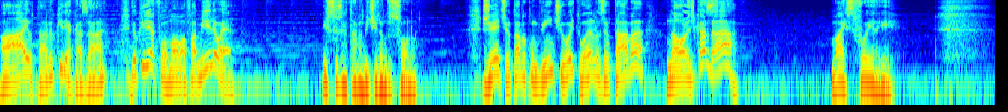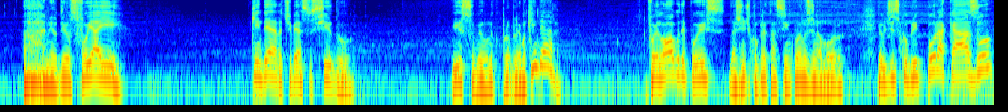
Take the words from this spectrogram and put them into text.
Ah, eu tava, eu queria casar. Eu queria formar uma família, ué. Isso já estava me tirando sono. Gente, eu estava com 28 anos, eu estava na hora de casar. Mas foi aí. Ah, meu Deus, foi aí. Quem dera tivesse sido isso meu único problema. Quem dera. Foi logo depois da gente completar cinco anos de namoro. Eu descobri por acaso,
